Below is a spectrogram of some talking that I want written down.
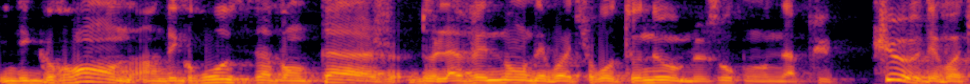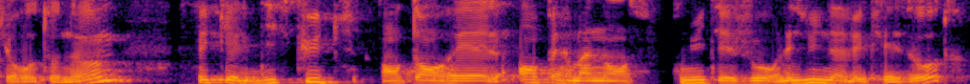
Une des grandes, un des gros avantages de l'avènement des voitures autonomes le jour où on n'a plus que des voitures autonomes, c'est qu'elles discutent en temps réel, en permanence, nuit et jour, les unes avec les autres,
